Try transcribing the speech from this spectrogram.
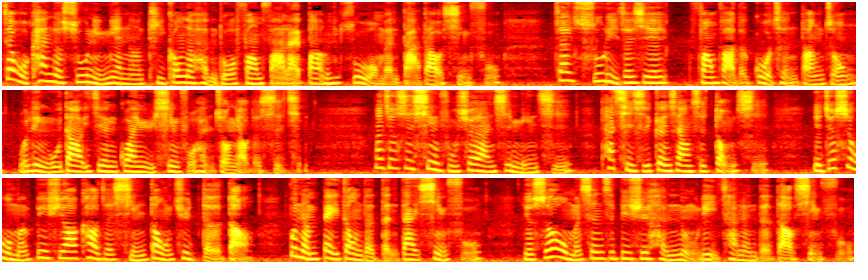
在我看的书里面呢，提供了很多方法来帮助我们达到幸福。在梳理这些方法的过程当中，我领悟到一件关于幸福很重要的事情，那就是幸福虽然是名词，它其实更像是动词，也就是我们必须要靠着行动去得到，不能被动的等待幸福，有时候我们甚至必须很努力才能得到幸福。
